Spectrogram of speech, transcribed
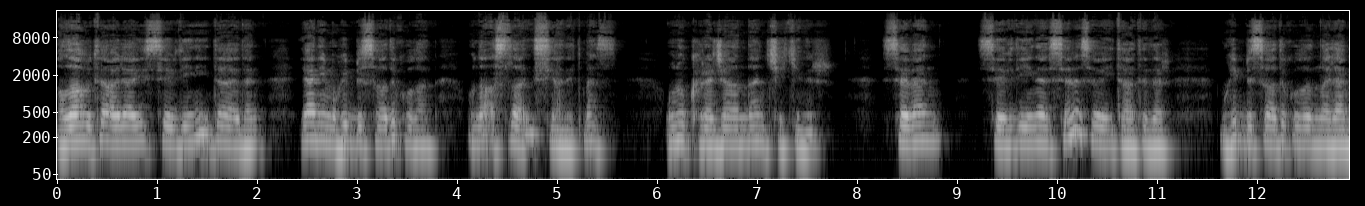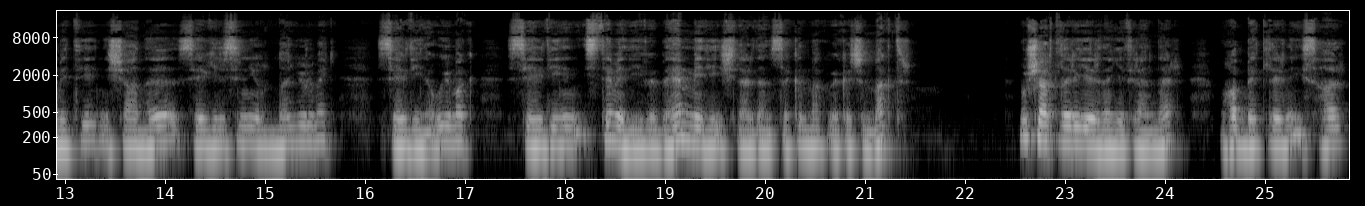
Allahü Teala'yı sevdiğini iddia eden yani muhibbi sadık olan ona asla isyan etmez. Onu kıracağından çekinir. Seven sevdiğine seve seve itaat eder. Muhibbi sadık olanın alameti, nişanı, sevgilisinin yolundan yürümek, sevdiğine uymak, sevdiğinin istemediği ve beğenmediği işlerden sakınmak ve kaçınmaktır. Bu şartları yerine getirenler, muhabbetlerini ishar,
